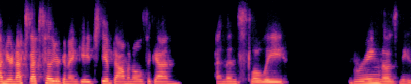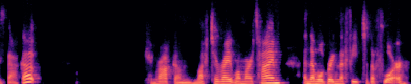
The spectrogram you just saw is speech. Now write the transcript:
On your next exhale, you're going to engage the abdominals again and then slowly bring those knees back up. You can rock them left to right one more time, and then we'll bring the feet to the floor.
